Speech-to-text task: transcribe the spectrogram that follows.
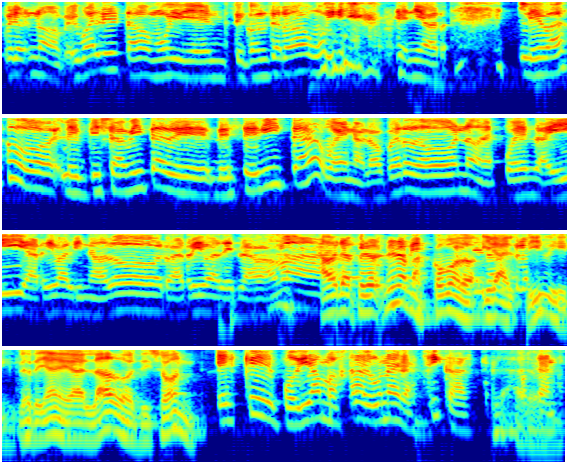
pero no, igual estaba muy bien, se conservaba muy bien, señor. Le bajo la pijamita de, de sedita, bueno, lo perdono, después de ahí, arriba al inodoro, arriba del lavamanos. Ahora, pero ¿no era más cómodo El ir al living? Lo tenían al lado, al sillón. Es que podían bajar alguna de las chicas. Claro. O sea,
